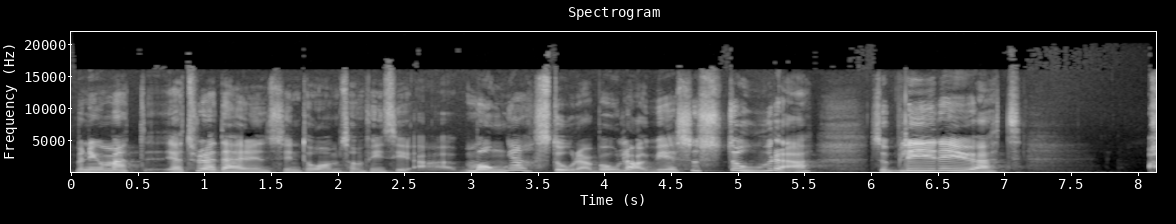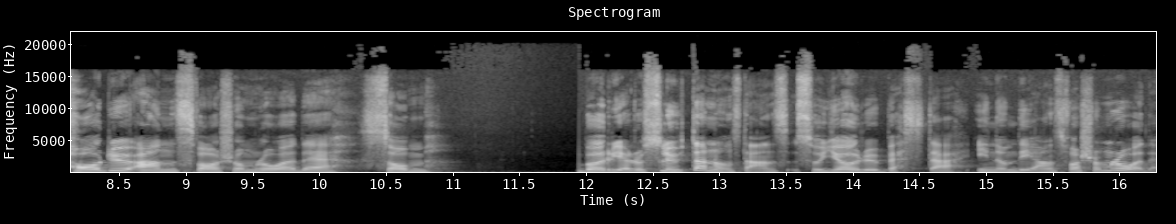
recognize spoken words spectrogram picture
Men i och med att jag tror att det här är en symptom som finns i många stora bolag. Vi är så stora så blir det ju att har du ansvarsområde som börjar och slutar någonstans så gör du bästa inom det ansvarsområde.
